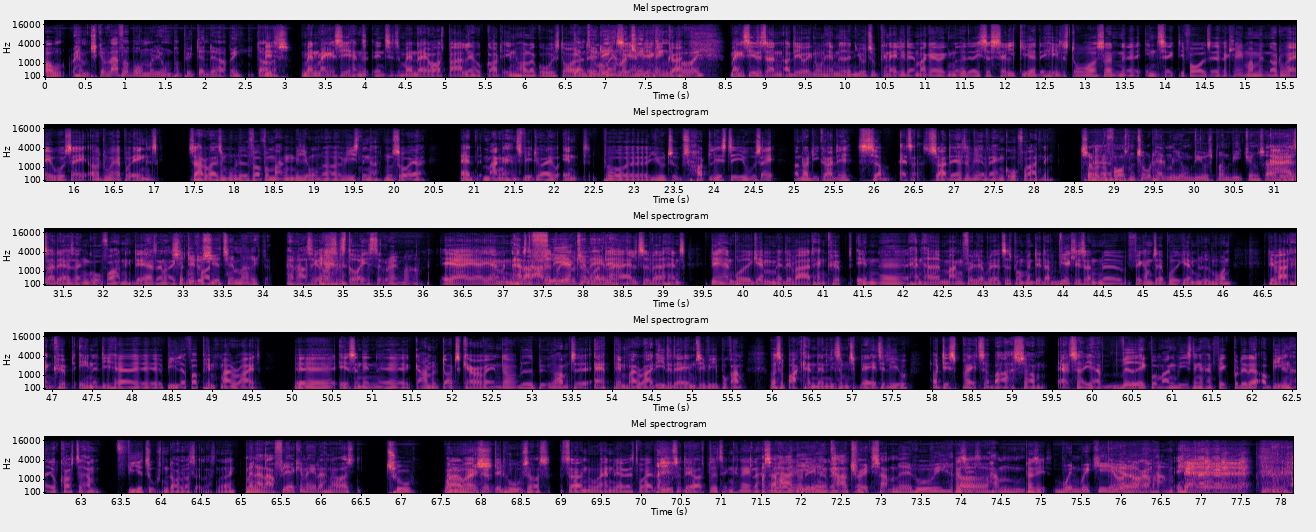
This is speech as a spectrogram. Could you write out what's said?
Og han skal i hvert fald bruge en million på at bygge den der op, ikke? Dollars. Men man kan sige, at hans incitament er jo også bare at lave godt indhold og gode historier. Jamen, det er jo må det, man han må tjene gør. på, ikke? Man kan sige det sådan, og det er jo ikke nogen hemmelighed, en YouTube-kanal i Danmark er jo ikke noget, der i sig selv giver det helt store sådan, uh, indtægt i forhold til reklamer, men når du er i USA, og du er på engelsk, så har du altså mulighed for at få mange millioner visninger. Nu så jeg, at mange af hans videoer er jo endt på uh, YouTubes hotliste i USA, og når de gør det, så, altså, så er det altså ved at være en god forretning. Så når du Øhm. får sådan 2,5 millioner views på en video, så er Ja, det... så er det altså en god forretning. Det er altså en rigtig så god det, du forretning. siger til mig, Richter, Han har sikkert også en stor Instagram. Og... Ja, ja, ja, men han der startede på flere YouTube, og kanaler? det har altid været hans. Det han brød igennem med, det var, at han købte en... Øh, han havde mange følgere på det her tidspunkt, men det, der virkelig sådan, øh, fik ham til at bryde igennem lydmuren, det var, at han købte en af de her øh, biler fra Pimp My Ride. Øh, sådan en øh, gammel Dodge Caravan, der var blevet bygget om til af Pimp My Ride i det der MTV-program, og så bragte han den ligesom tilbage til live, og det spredte sig bare som... Altså, jeg ved ikke, hvor mange visninger han fik på det der, og bilen havde jo kostet ham 4.000 dollars eller sådan noget, ikke? men han har jo flere kanaler. Han har også Two Jamen, nu har han købt et hus også, så nu er han ved at restaurere et hus, og det er også blevet til en kanal. og han Og så er har de uh, andet. Cartrick sammen med Hoovy Præcis. og ham Præcis. Winwiki. Det var og- nok om ham. Ja.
